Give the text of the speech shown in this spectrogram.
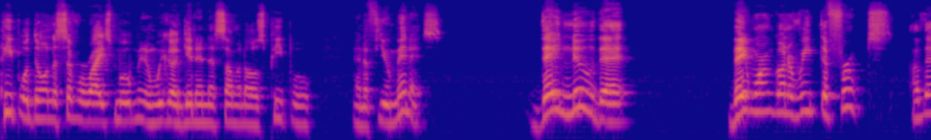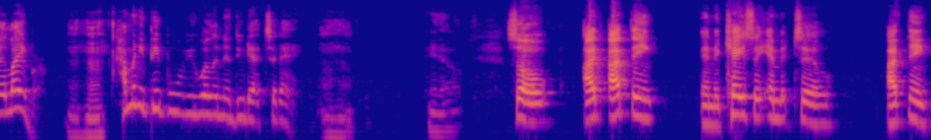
people during the civil rights movement, and we're going to get into some of those people in a few minutes, they knew that they weren't going to reap the fruits of their labor. Mhm, How many people would be willing to do that today? mhm. You know, so I I think in the case of Emmett Till, I think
